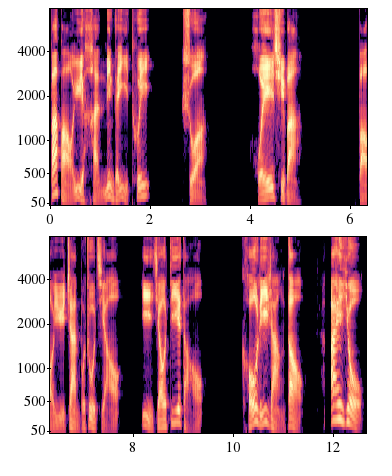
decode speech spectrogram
把宝玉狠命的一推，说：“回去吧。”宝玉站不住脚，一跤跌倒，口里嚷道：“哎呦！”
